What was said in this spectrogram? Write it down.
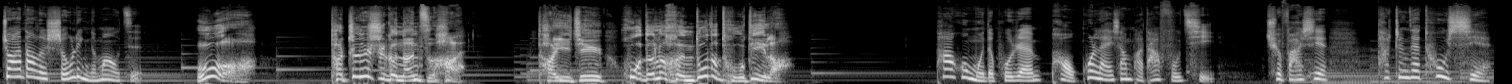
抓到了首领的帽子。哦，他真是个男子汉，他已经获得了很多的土地了。帕霍姆的仆人跑过来想把他扶起，却发现他正在吐血。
